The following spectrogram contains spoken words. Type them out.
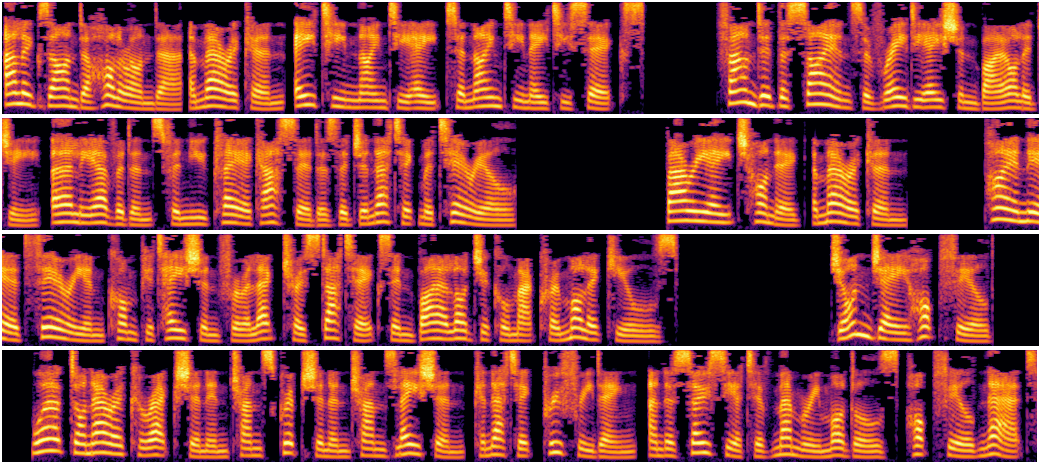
Alexander Hollaender, American, 1898 to 1986. Founded the science of radiation biology, early evidence for nucleic acid as a genetic material. Barry H. Honig American, Pioneered theory and computation for electrostatics in biological macromolecules. John J. Hopfield worked on error correction in transcription and translation kinetic proofreading, and associative memory models Hopfield Net.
